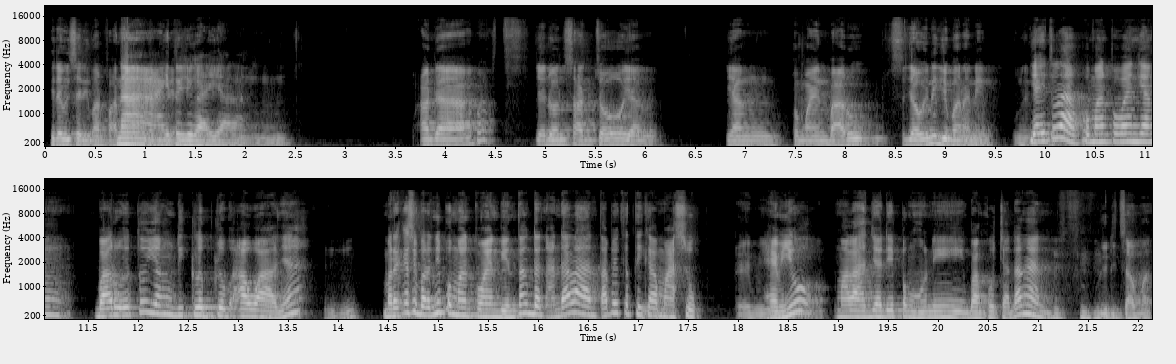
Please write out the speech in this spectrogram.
tidak bisa dimanfaatkan. nah itu ya. juga iyalah Hmm. Ada apa? Jadon Sancho yang yang pemain baru sejauh ini gimana nih? ya itulah pemain-pemain yang baru itu yang di klub-klub awalnya Hmm. mereka sebenarnya pemain-pemain bintang dan andalan tapi ketika masuk MU MU malah jadi penghuni bangku cadangan jadi camat.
